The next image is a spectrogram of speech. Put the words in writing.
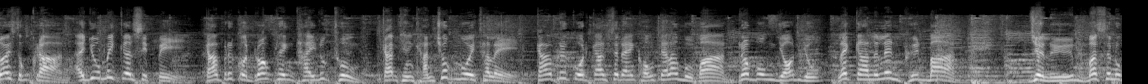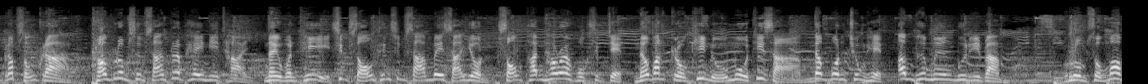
น้อยสงกรานต์อายุไม่เกิน 10 ปี การประกวดร้องเพลงไทยลูกทุ่ง การแข่งขันชกมวยทะเล การประกวดการแสดงของแต่ละหมู่บ้านระวงย้อนยุค และการละเล่นพื้นบ้าน อย่าลืมมาสนุกรับสงกรานต์พร้อมร่วมสืบสารประเพณีไทย ในวันที่ 12-13 เมษายน 2567 ณ วัดโกรกขี้หนูหมู่ที่ 3 ตำบลชุมเห็ดอำเภอเมืองบุรีรัมย์ รวมส่งมอบ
